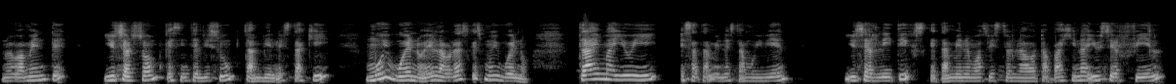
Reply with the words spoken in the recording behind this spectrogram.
nuevamente. User Zoom, que es IntelliZoom, también está aquí. Muy bueno, ¿eh? la verdad es que es muy bueno. My UI, esa también está muy bien. Userlytics, que también hemos visto en la otra página. User Field.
